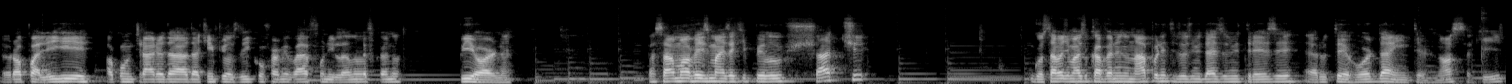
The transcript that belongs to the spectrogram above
Europa League, ao contrário da, da Champions League, conforme vai afunilando, vai ficando pior, né? Passar uma vez mais aqui pelo chat. Gostava demais do Cavani no Napoli entre 2010 e 2013. Era o terror da Inter. Nossa, que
